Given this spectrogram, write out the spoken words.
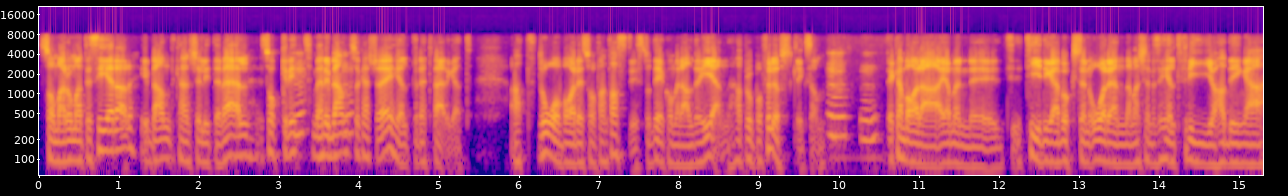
som man romantiserar, ibland kanske lite väl sockrigt, Mm, men ibland mm. så kanske det är helt rättfärdigat. Att då var det så fantastiskt och det kommer aldrig igen, apropå förlust liksom. Mm, mm. Det kan vara ja, men, eh, tidiga vuxenåren när man kände sig helt fri och hade inga,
